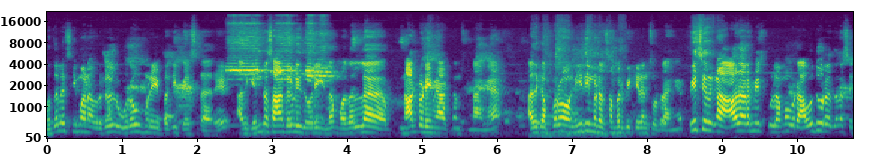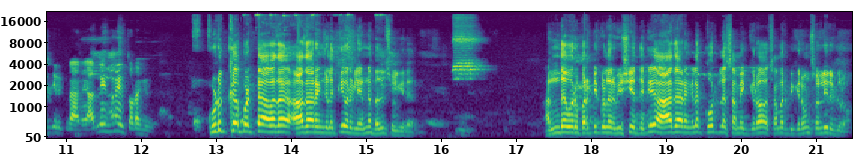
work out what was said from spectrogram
முதல்ல சீமான் அவர்கள் உறவு முறையை பத்தி பேசுறாரு. அதுக்கு எந்த சான்றுகளும் இதுவரையும் இல்லை. முதல்ல நாட்டுடைமை ஆக்கணும்னு சொன்னாங்க. அதுக்கப்புறம் நீதிமன்றம் சமர்ப்பிக்கிறேன்னு சொல்றாங்க. பேசியதுக்கான ஆதாரமே இல்லாம ஒரு அவதூறதனை செஞ்சிருக்கிறாரு. அதுல இருந்தானே இது தொடங்குது? கொடுக்கப்பட்ட அவத- ஆதாரங்களுக்கு இவர்கள் என்ன பதில் சொல்கிறார் அந்த ஒரு பர்டிகுலர் விஷயத்துக்கு ஆதாரங்களை கோர்ட்ல சமைக்கிறோம் சமர்ப்பிக்கிறோம்னு சொல்லியிருக்கிறோம்.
